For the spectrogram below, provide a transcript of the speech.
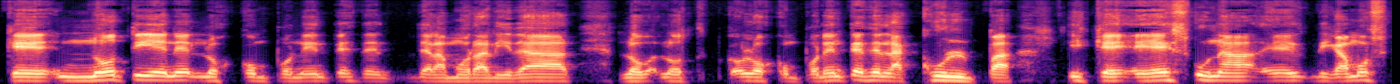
que no tiene los componentes de, la moralidad, los componentes de la culpa y que es una, eh, digamos,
